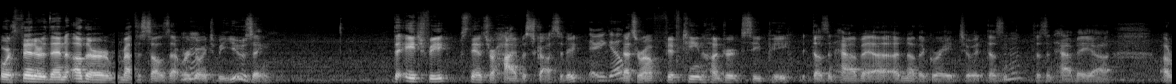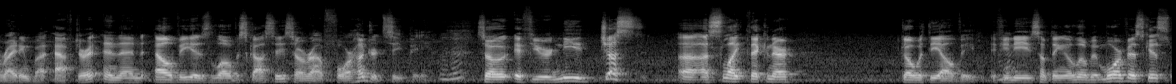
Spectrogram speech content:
or thinner than other Methocels that we're mm -hmm. going to be using. The HV stands for high viscosity. There you go. That's around 1500 CP. It doesn't have a, another grade to it. Doesn't mm -hmm. doesn't have a uh, a writing but after it, and then LV is low viscosity, so around 400 CP. Mm-hmm. So if you need just a, a, slight thickener, go with the LV. If mm-hmm. you need something a little bit more viscous,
